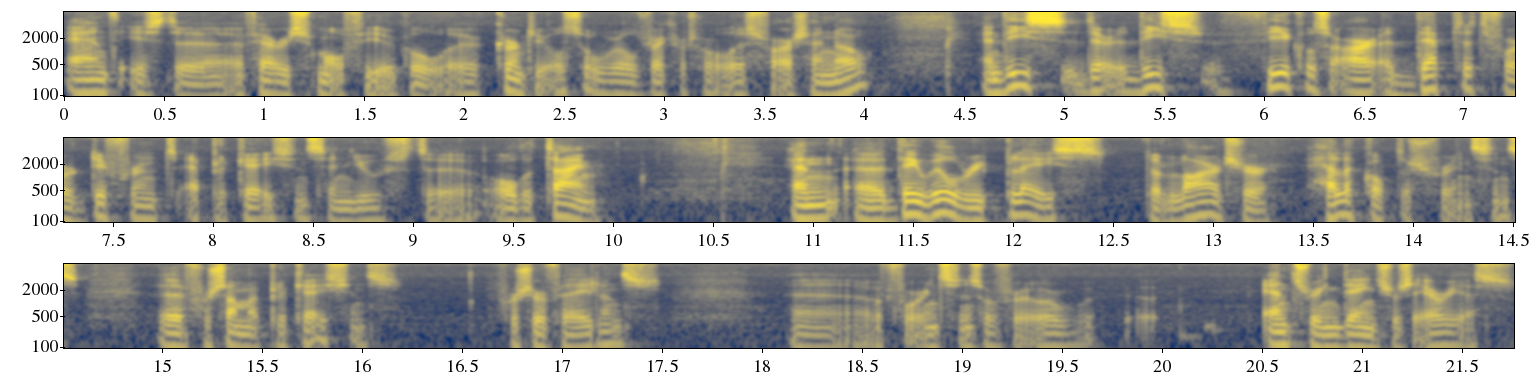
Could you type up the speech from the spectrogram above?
and is the, a very small vehicle, uh, currently also world record holder as far as I know. And these, these vehicles are adapted for different applications and used uh, all the time. And uh, they will replace the larger helicopters, for instance, uh, for some applications, for surveillance, uh, for instance, or, or uh, entering dangerous areas.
